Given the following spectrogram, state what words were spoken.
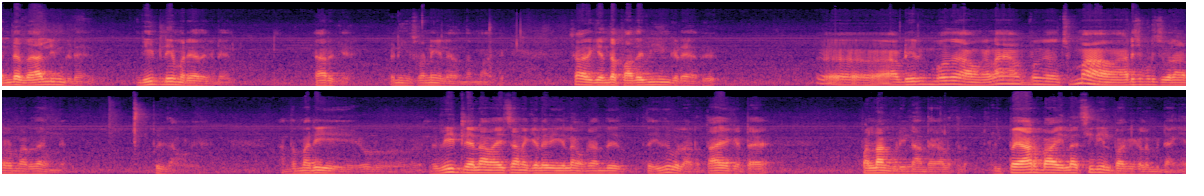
எந்த வேல்யூவும் கிடையாது. வீட்லேயும் மரியாதை கிடையாது. யாருக்கு? இப்போ நீங்கள் சொன்னீங்களே அந்த அம்மாவுக்கு. ஸோ அதுக்கு எந்த பதவியும் கிடையாது. அப்படி இருக்கும்போது அவங்கெல்லாம் இப்போ சும்மா அடித்து பிடிச்சி விளையாடுற மாதிரி தான் இவங்க. புரியுதா அவங்களுக்கு அந்த மாதிரி ஒரு இந்த வீட்டில எல்லாம் வயசான கிழவிகள்லாம் உட்காந்து இது விளையாடும். தாயக்கட்டை பல்லாங்குழிலாம் அந்த காலத்தில். இப்போ யாரும் பா எல்லாம் சீரியல் பார்க்க கிளம்பிட்டாங்க.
